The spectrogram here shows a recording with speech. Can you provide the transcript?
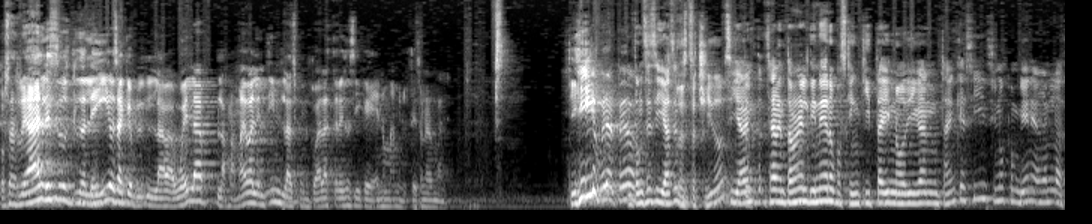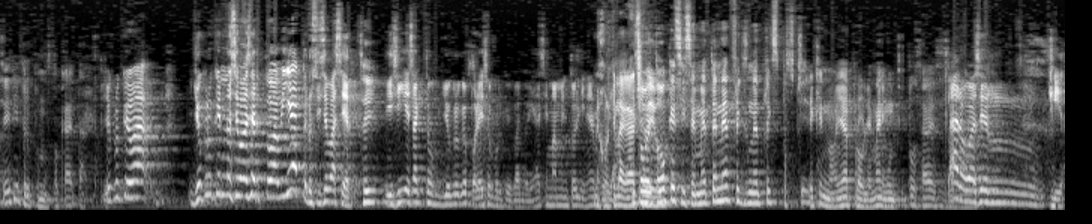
O sea, real, eso lo leí. O sea, que la abuela, la mamá de Valentín, las juntó a las tres así que, eh, no mames, ustedes son hermanas. Sí, fuera el pedo. Entonces, si ya se. Está chido. Si ya avent- se aventaron el dinero, pues quien quita y no digan, ¿saben que sí? Sí nos conviene, hagan la serie, pero pues nos toca de tanto. Yo creo que va. Yo creo que no se va a hacer todavía, pero sí se va a hacer. Sí. Y sí, exacto. Yo creo que por eso, porque cuando ya se mamen todo el dinero. Mejor pues que la Y gacho. sobre todo que si se mete Netflix, Netflix pues quiere que no haya problema de ningún tipo, ¿sabes? Claro, va a ser chida.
